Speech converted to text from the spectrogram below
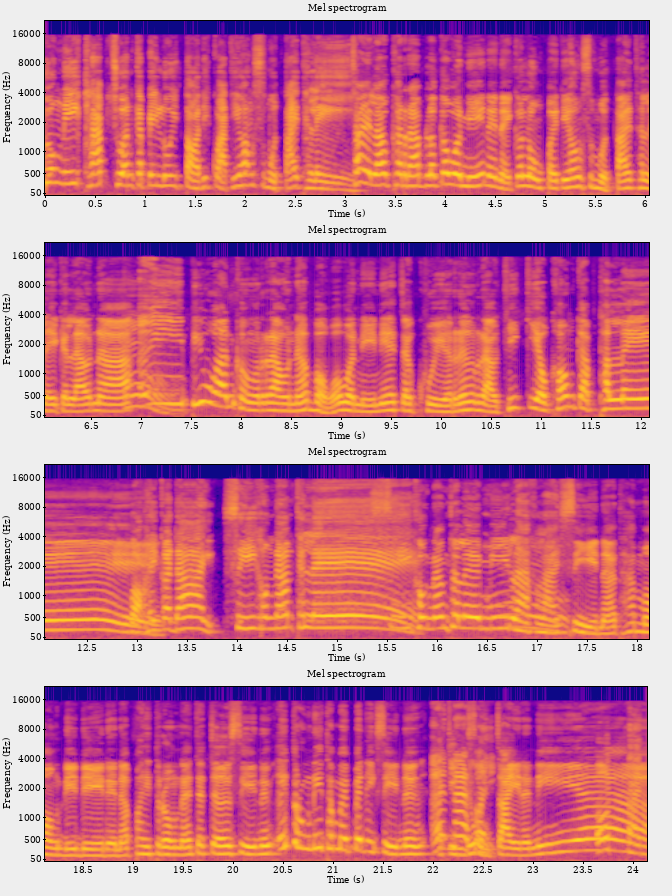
ช่วงนี้ครับชวนกันไปลุยต่อดีกว่าที่ห้องสมุดใต้ทะเล ใช่แล้วครับแล้วก็วันนี้ไหนๆก็ลงไปที่ห้องสมุดใต้ทะเลกันแล้วนะอืมเอ้ยพี่วานของเรานะ บอกว่าวันนี้เนี่ยจะคุยเรื่องราวที่เกี่ยวข้องกับทะเล บอกให้ก็ได้ สีของน้ำทะเล สีของน้ำทะเลมีหลากหลายสีนะ ถ้ามองดีๆเนี่ยนะ ไปตรงนั้นจะเจอสีหนึ่งเอ้ยตรงนี้ทำไมเป็นอีกสีหนึ่งเอ้ยจริงน่าด้สวยนใจนะเนี่ยโอ้แตก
